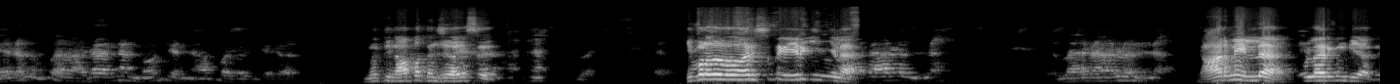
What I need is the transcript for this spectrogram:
எனக்கு இப்ப அதான் நூற்றி நாற்பத்தஞ்சு நூத்தி நாப்பத்தஞ்சு வயசு. இவ்வளவு வருஷத்துக்கு இருக்கீங்களா? வேற ஆளும் இல்ல வேற ஆளும் இல்ல. யாருமே இல்ல. உள்ள இருக்க முடியாது.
